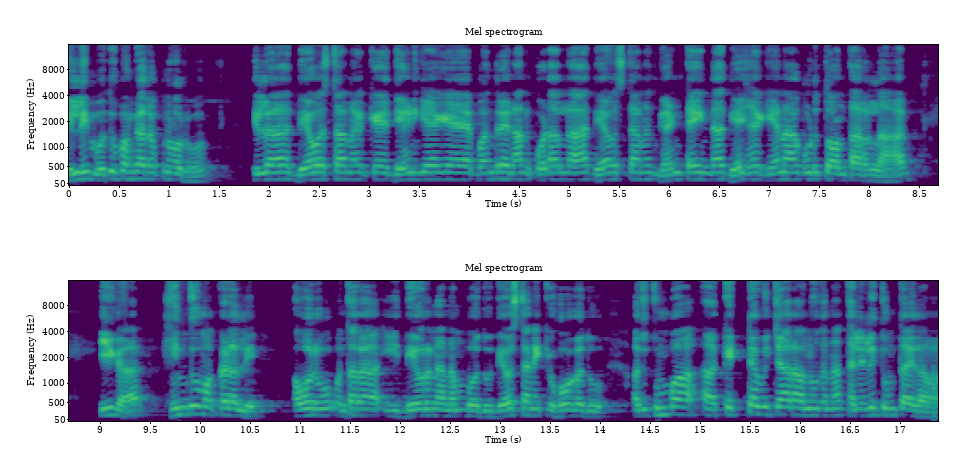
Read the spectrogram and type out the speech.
ಇಲ್ಲಿ ಮಧು ಬಂಗಾರಪ್ಪನವರು, ಇಲ್ಲ ದೇವಸ್ಥಾನಕ್ಕೆ ದೇಣಿಗೆಗೆ ಬಂದ್ರೆ ನಾನು ಕೊಡಲ್ಲ, ದೇವಸ್ಥಾನದ ಗಂಟೆಯಿಂದ ದೇಶಕ್ಕೆ ಏನಾಗ್ಬಿಡುತ್ತೋ ಅಂತಾರಲ್ಲ. ಈಗ ಹಿಂದೂ ಮಕ್ಕಳಲ್ಲಿ ಅವರು ಒಂಥರ ಈ ದೇವರನ್ನ ನಂಬೋದು, ದೇವಸ್ಥಾನಕ್ಕೆ ಹೋಗೋದು, ಅದು ತುಂಬಾ ಕೆಟ್ಟ ವಿಚಾರ ಅನ್ನೋದನ್ನ ತಲೆಯಲ್ಲಿ ತುಂಬ್ತಾ ಇದ್ದಾರ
